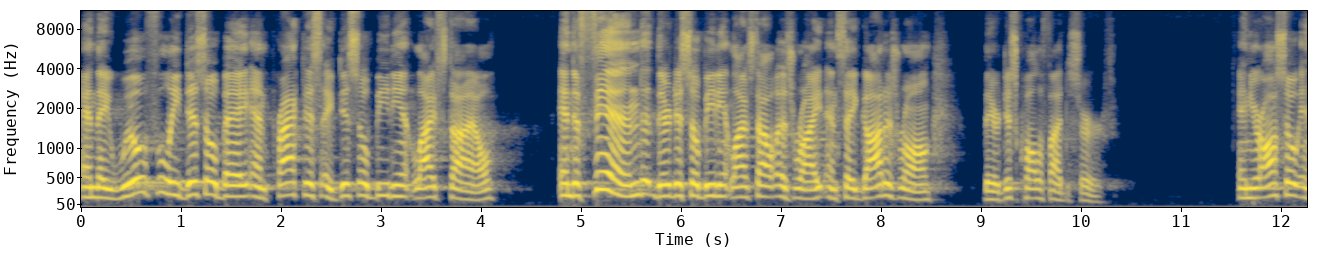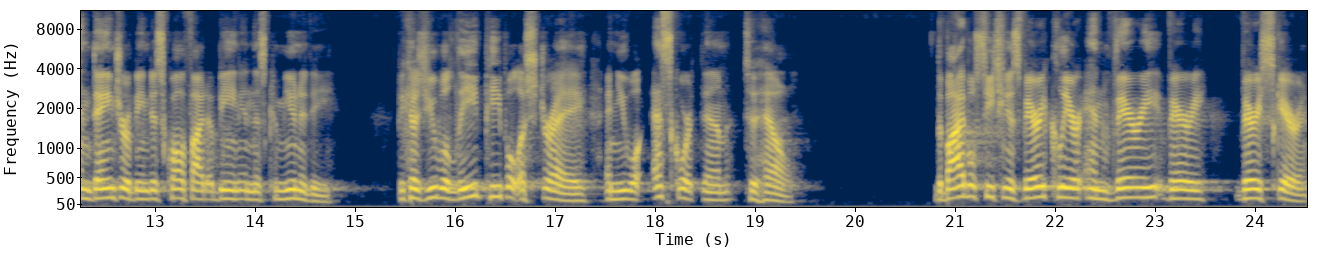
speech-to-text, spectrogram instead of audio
and they willfully disobey and practice a disobedient lifestyle and defend their disobedient lifestyle as right and say God is wrong, they are disqualified to serve. And you're also in danger of being disqualified of being in this community because you will lead people astray and you will escort them to hell. The Bible's teaching is very clear and very, very, very scary.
